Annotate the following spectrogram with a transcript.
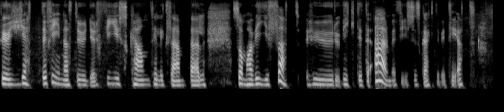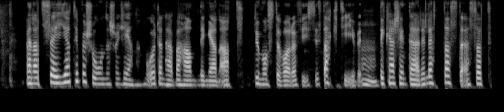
Vi har jättefina studier, Fyskan till exempel, som har visat hur viktigt det är med fysisk aktivitet. Men att säga till personer som genomgår den här behandlingen att du måste vara fysiskt aktiv, mm. det kanske inte är det lättaste. Så att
